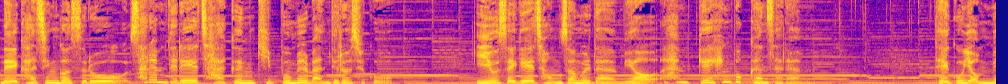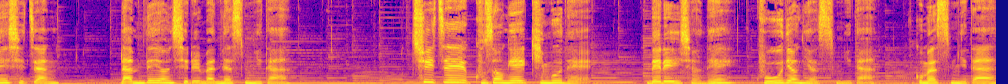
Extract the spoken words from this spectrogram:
내 가진 것으로 사람들의 작은 기쁨을 만들어주고 이웃에게 정성을 다하며 함께 행복한 사람. 대구 연매시장 남대현 씨를 만났습니다. 취재 구성의 김은혜, 내레이션의 구은영이었습니다. 고맙습니다.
